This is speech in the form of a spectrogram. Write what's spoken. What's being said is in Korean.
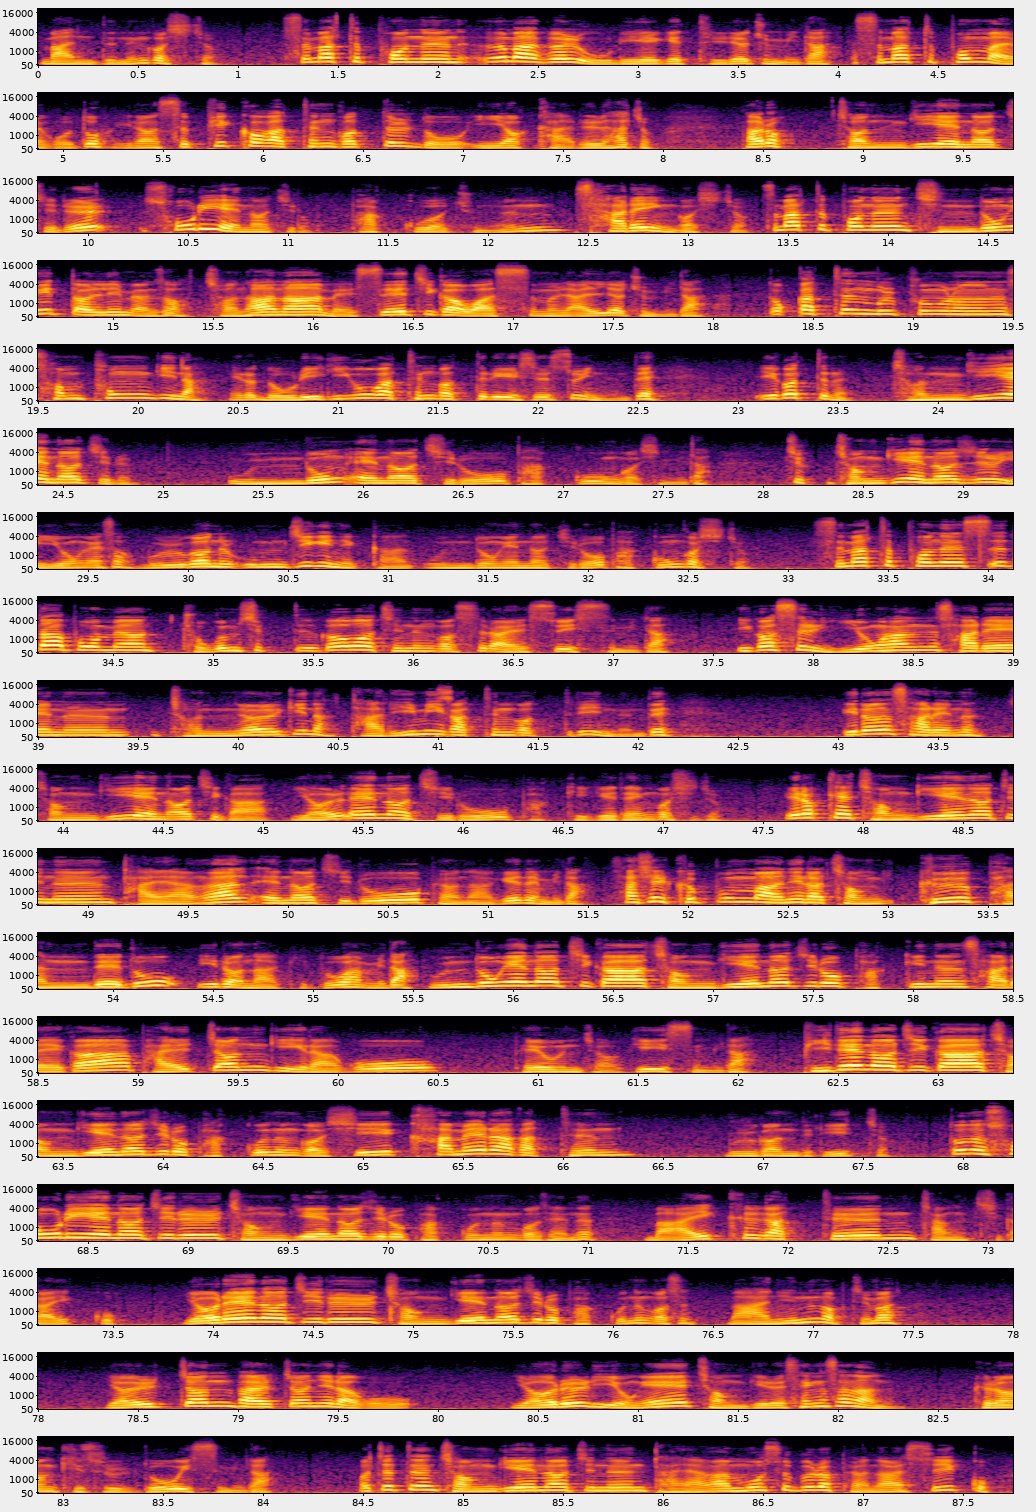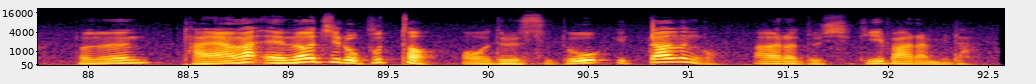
만드는 것이죠. 스마트폰은 음악을 우리에게 들려줍니다. 스마트폰 말고도 이런 스피커 같은 것들도 이 역할을 하죠. 바로 전기 에너지를 소리 에너지로 바꾸어 주는 사례인 것이죠. 스마트폰은 진동이 떨리면서 전화나 메시지가 왔음을 알려줍니다. 똑같은 물품으로는 선풍기나 이런 놀이기구 같은 것들이 있을 수 있는데 이것들은 전기 에너지를 운동 에너지로 바꾸은 것입니다. 즉 전기 에너지를 이용해서 물건을 움직이니까 운동 에너지로 바꾼 것이죠. 스마트폰은 쓰다 보면 조금씩 뜨거워지는 것을 알 수 있습니다. 이것을 이용한 사례에는 전열기나 다리미 같은 것들이 있는데 이런 사례는 전기 에너지가 열 에너지로 바뀌게 된 것이죠. 이렇게 전기 에너지는 다양한 에너지로 변하게 됩니다. 사실 그뿐만 아니라 전기, 그 반대도 일어나기도 합니다. 운동 에너지가 전기 에너지로 바뀌는 사례가 발전기라고 배운 적이 있습니다. 빛 에너지가 전기 에너지로 바꾸는 것이 카메라 같은 물건들이 있죠. 또는 소리 에너지를 전기 에너지로 바꾸는 것에는 마이크 같은 장치가 있고 열 에너지를 전기 에너지로 바꾸는 것은 많이는 없지만 열전 발전이라고 열을 이용해 전기를 생산하는 그런 기술도 있습니다. 어쨌든 전기 에너지는 다양한 모습으로 변할 수 있고 또는 다양한 에너지로부터 얻을 수도 있다는 거 알아두시기 바랍니다.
